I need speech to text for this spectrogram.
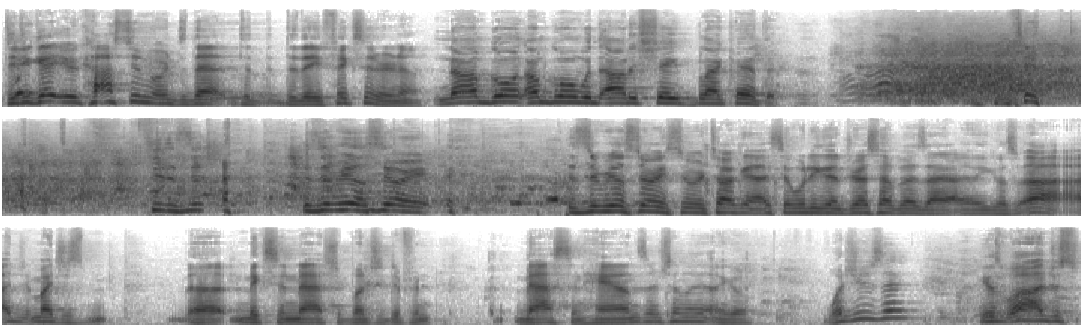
Did you get your costume, or did that? Did, did they fix it or no? no, I'm going. I'm going with out of shape Black Panther. See, this, is, this is a real story. This is a real story. So we're talking. I said, "What are you gonna dress up as?" I, I, he goes, "Ah, I might just uh, mix and match a bunch of different masks and hands or something." Like that. I go, "What did you say?" He goes, "Well, I just,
